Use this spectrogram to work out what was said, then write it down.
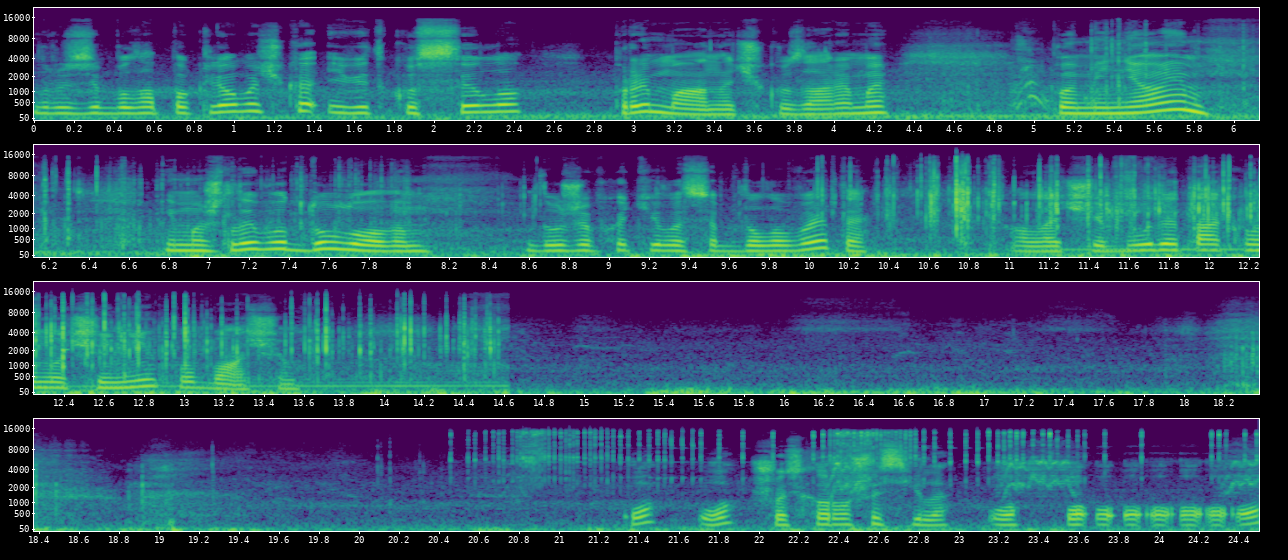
Друзі, була покльовочка і відкусило приманочку. Зараз ми поміняємо і, можливо, доловимо. Дуже б хотілося б доловити, але чи буде так воно чи ні, побачимо. О, о, щось хороше сіле. О, о, о, о, о, о, о, о.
